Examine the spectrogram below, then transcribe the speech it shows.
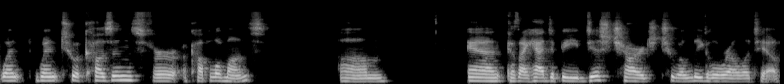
went went to a cousin's for a couple of months. Um, and because I had to be discharged to a legal relative.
